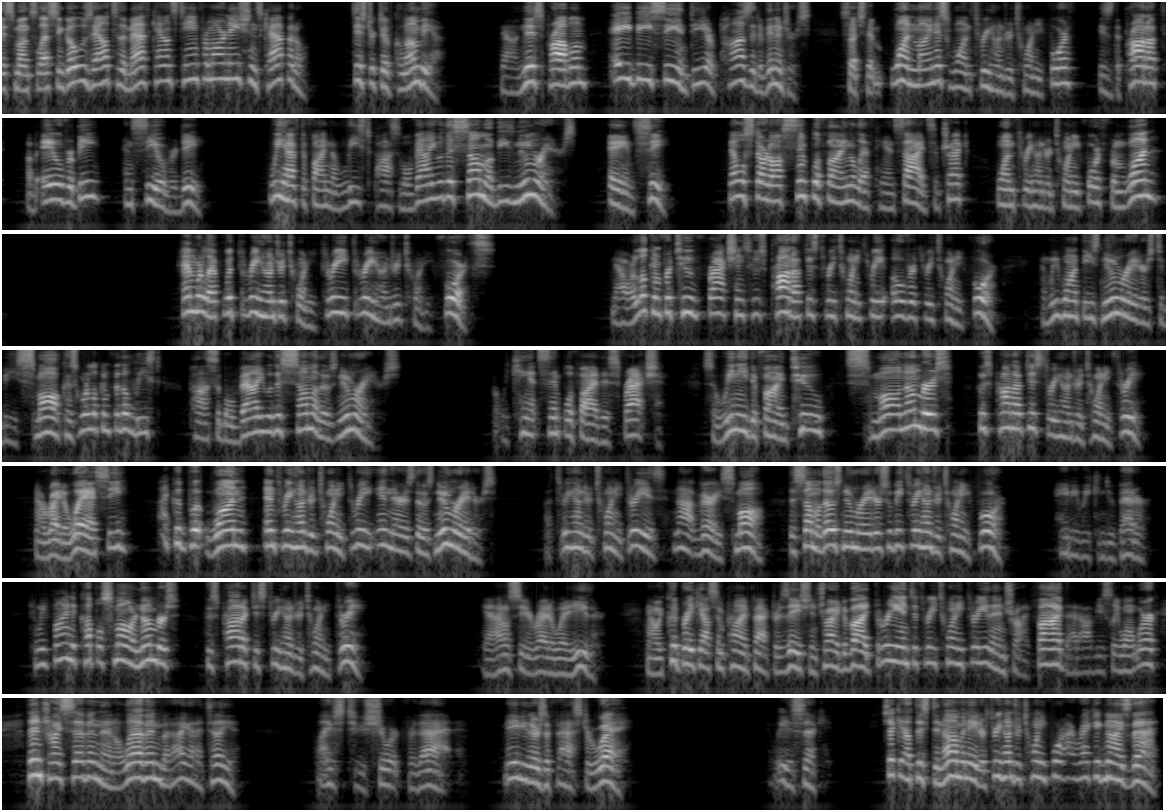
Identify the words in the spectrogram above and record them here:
This month's lesson goes out to the MATHCOUNTS team from our nation's capital, District of Columbia. Now, in this problem, A, B, C, and D are positive integers, such that 1 minus 1 324th is the product of A over B and C over D. We have to find the least possible value of the sum of these numerators, A and C. Now we'll start off simplifying the left-hand side. Subtract 1 324th from 1, and we're left with 323 324ths. Now we're looking for two fractions whose product is 323 over 324. And we want these numerators to be small because we're looking for the least possible value of the sum of those numerators. But we can't simplify this fraction. So we need to find two small numbers whose product is 323. Now right away I see I could put 1 and 323 in there as those numerators. But 323 is not very small. The sum of those numerators would be 324. Maybe we can do better. Can we find a couple smaller numbers whose product is 323? Yeah, I don't see it right away either. Now we could break out some prime factorization, try to divide 3 into 323, then try 5, that obviously won't work. Then try 7, then 11, but I gotta tell you, life's too short for that. Maybe there's a faster way. Wait a second. Check out this denominator, 324, I recognize that.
